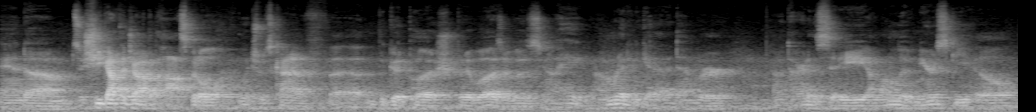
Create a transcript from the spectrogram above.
And um, so she got the job at the hospital, which was kind of uh, the good push. But it was it was you know, hey, I'm ready to get out of Denver. I'm tired of the city. I want to live near a ski hill.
